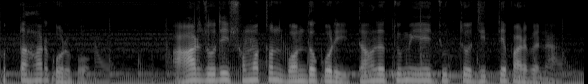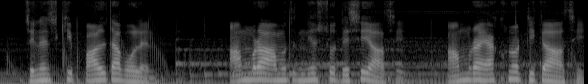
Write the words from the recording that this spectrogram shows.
প্রত্যাহার করব। আর যদি সমর্থন বন্ধ করি, তাহলে তুমি এই যুদ্ধ জিততে পারবে না। জেলেন্সকি পাল্টা বলেন, আমরা আমাদের নিজস্ব দেশে আছি, আমরা এখনও টিকা আছি,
